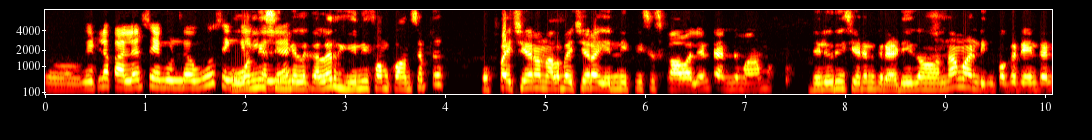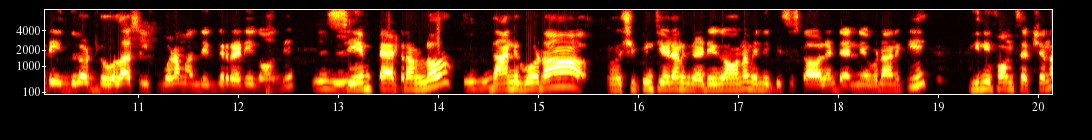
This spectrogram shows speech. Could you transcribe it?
సో వీటిలో కలర్స్ ఏమి ఉండవు only single colour uniform concept. ముప్పై చీర నలభై చీర ఎన్ని పీసెస్ కావాలి అంటే అన్ని మనం డెలివరీ చేయడానికి రెడీగా ఉన్నాం. అండ్ ఇంకొకటి ఏంటంటే ఇందులో డోలా సిల్క్ కూడా మన దగ్గర రెడీగా ఉంది. సేమ్ ప్యాటర్న్లో దాన్ని కూడా షిప్పింగ్ చేయడానికి రెడీగా ఉన్నాం. ఎన్ని పీసెస్ కావాలంటే అన్ని ఇవ్వడానికి. యూనిఫామ్ సెక్షన్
